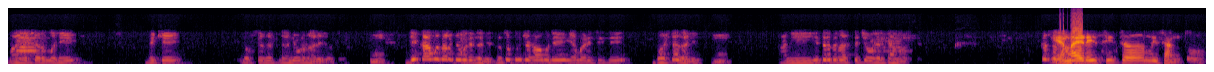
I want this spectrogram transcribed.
मागील टर्ममध्ये विखे लोकसभेत निवडून आलेले होते. जे कामं तालुक्यामध्ये झाली जसं तुमच्या गावामध्ये एम आय डी सीची घोषणा झाली. आणि इतर तर रस्त्याची वगैरे कामं असते कसं एम आय डी सीचं मी सांगतो.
